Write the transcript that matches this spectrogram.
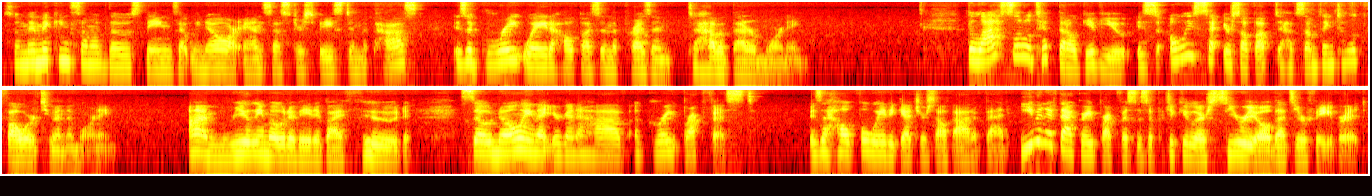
So, mimicking some of those things that we know our ancestors faced in the past is a great way to help us in the present to have a better morning. The last little tip that I'll give you is to always set yourself up to have something to look forward to in the morning. I'm really motivated by food. So, knowing that you're going to have a great breakfast is a helpful way to get yourself out of bed, even if that great breakfast is a particular cereal that's your favorite.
